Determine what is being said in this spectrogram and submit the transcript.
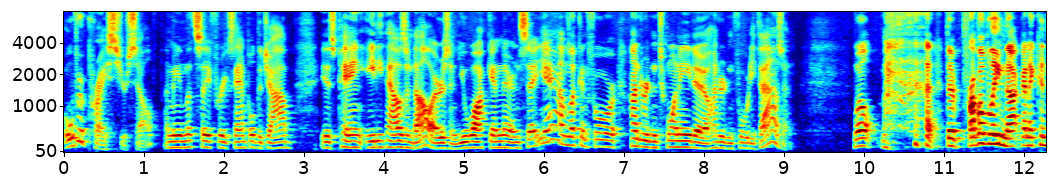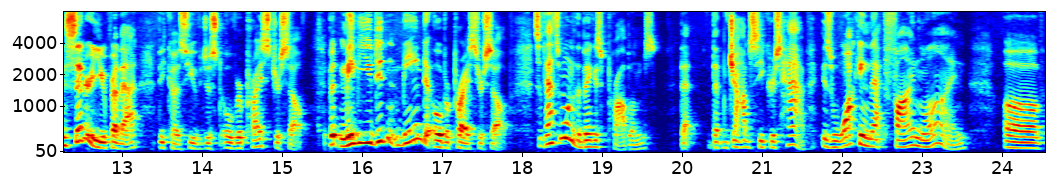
overprice yourself. I mean, let's say, for example, the job is paying $80,000 and you walk in there and say, yeah, I'm looking for 120 to 140,000. Well, they're probably not going to consider you for that because you've just overpriced yourself. But maybe you didn't mean to overprice yourself. So that's one of the biggest problems that, that job seekers have is walking that fine line of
